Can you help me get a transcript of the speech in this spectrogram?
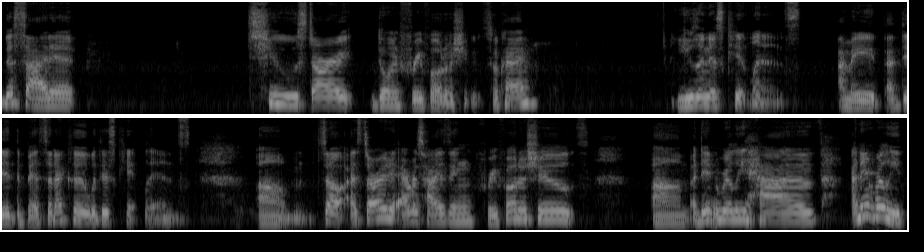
decided to start doing free photo shoots. Okay. Using this kit lens. I made, I did the best that I could with this kit lens. Um, so I started advertising free photo shoots. Um, I didn't really have, I didn't really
